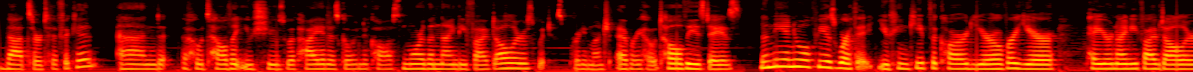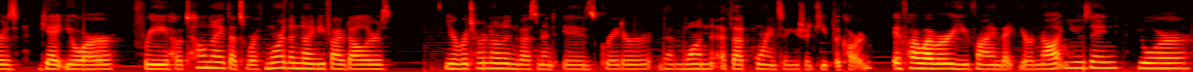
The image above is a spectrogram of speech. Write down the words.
that certificate and the hotel that you choose with Hyatt is going to cost more than $95, which is pretty much every hotel these days, then the annual fee is worth it. You can keep the card year over year pay your $95, get your free hotel night that's worth more than $95. Your return on investment is greater than one at that point, so you should keep the card. If, however, you find that you're not using your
